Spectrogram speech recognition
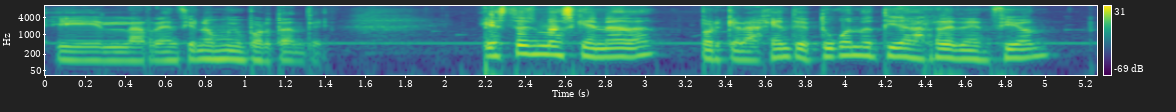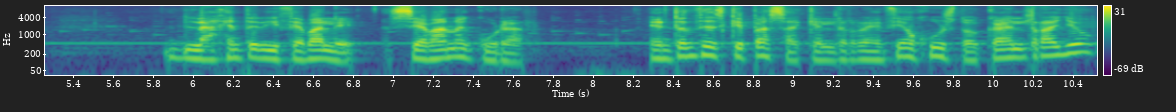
eh, la redención es muy importante. Esto es más que nada porque la gente, tú cuando tiras redención, la gente dice, vale, se van a curar. Entonces, ¿qué pasa? Que el redención justo cae el rayo,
